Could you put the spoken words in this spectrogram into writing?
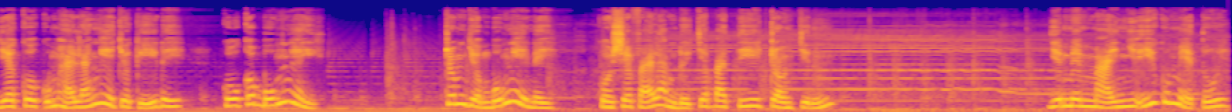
Và cô cũng hãy lắng nghe cho kỹ đi. Cô có 4 ngày. Trong vòng 4 ngày này, Cô sẽ phải làm được cho Patty tròn chỉnh. Và mềm mại như ý của mẹ tôi.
